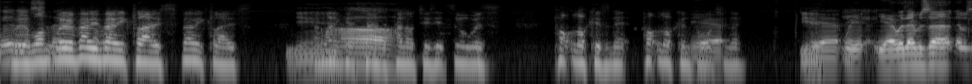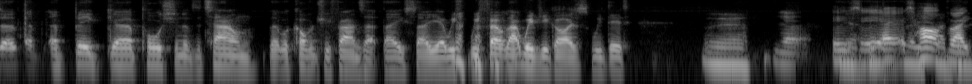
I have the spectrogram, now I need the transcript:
day. We were, Seriously. one, we were very, very close, very close. Yeah, And when it gets down to penalties, it's always pot luck, isn't it? Pot luck, unfortunately. yeah. Yeah, we yeah. Well, there was a there was a, a, a big uh, portion of the town that were Coventry fans that day. So yeah, we we felt that with you guys. We did. Yeah. Yeah, it's, Yeah, yeah, it's very sad heartbreak.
